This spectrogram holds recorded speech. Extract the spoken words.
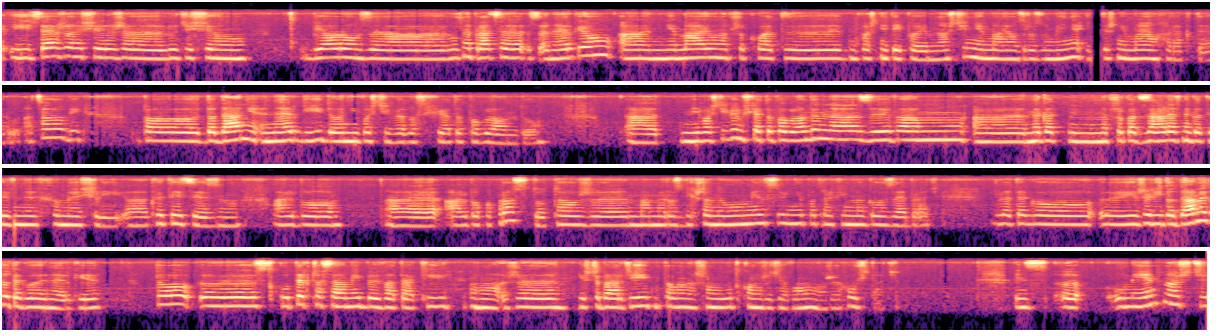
i zdarza się, że ludzie się biorą za różne prace z energią, a nie mają na przykład y, właśnie tej pojemności, nie mają zrozumienia i też nie mają charakteru. A co robi dodanie energii do niewłaściwego światopoglądu? Niewłaściwym światopoglądem nazywam e, na przykład zalew negatywnych myśli, e, krytycyzm albo albo po prostu to, że mamy rozwichrzony umysł i nie potrafimy go zebrać. Dlatego y, jeżeli dodamy do tego energię, to y, skutek czasami bywa taki, y, że jeszcze bardziej tą naszą łódką życiową może huśtać. Więc umiejętność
